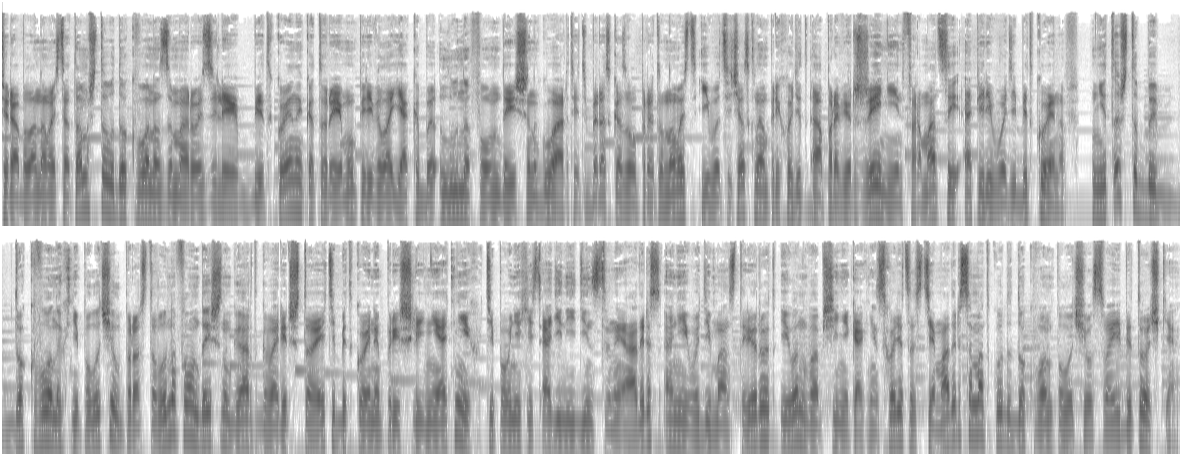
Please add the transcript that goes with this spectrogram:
Вчера была новость о том, что у Доквона заморозили биткоины, которые ему перевела якобы Luna Foundation Guard. Я тебе рассказывал про эту новость, и вот сейчас к нам приходит опровержение информации о переводе биткоинов. Не то чтобы Доквон их не получил, просто Luna Foundation Guard говорит, что эти биткоины пришли не от них. Типа у них есть один единственный адрес, они его демонстрируют, и он вообще никак не сходится с тем адресом, откуда Доквон получил свои биточки.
